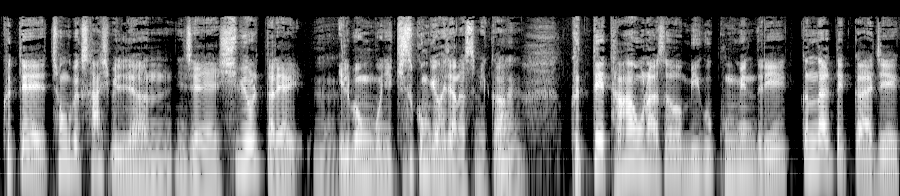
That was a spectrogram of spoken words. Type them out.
그때 1941년 이제 12월 달에 일본군이 기습 공격하지 않았습니까? 네. 그때 당하고 나서 미국 국민들이 끝날 때까지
